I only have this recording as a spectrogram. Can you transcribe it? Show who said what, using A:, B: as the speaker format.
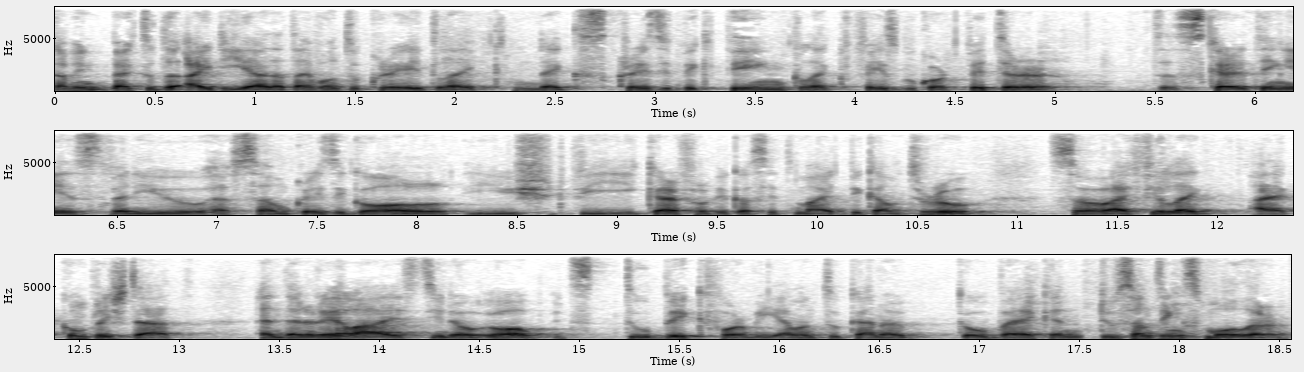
A: coming back to the idea that I want to create like next crazy big thing like Facebook or Twitter, the scary thing is when you have some crazy goal, you should be careful because it might become true. So I feel like I accomplished that and then realized, you know, oh, it's too big for me. I want to kind of go back and do something smaller.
